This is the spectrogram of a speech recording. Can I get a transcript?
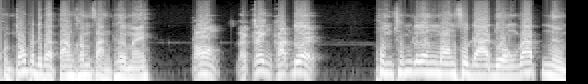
ผมต้องปฏิบัติตามคำสั่งเธอไหม ต้องและเคร่งครัดด้วย ผมชำเลืองมองสุดาดวงแวบหนึ่ง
